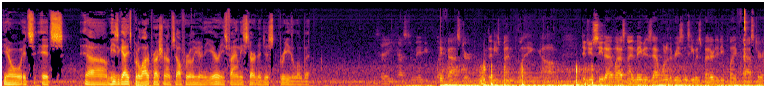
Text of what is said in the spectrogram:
you know, it's it's um, he's a guy that's put a lot of pressure on himself earlier in the year, and he's finally starting to just breathe a little bit. He said he has to maybe play faster than he's been playing. Um, did you see that last night? Maybe is that one of the reasons he was better? Did he play faster?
